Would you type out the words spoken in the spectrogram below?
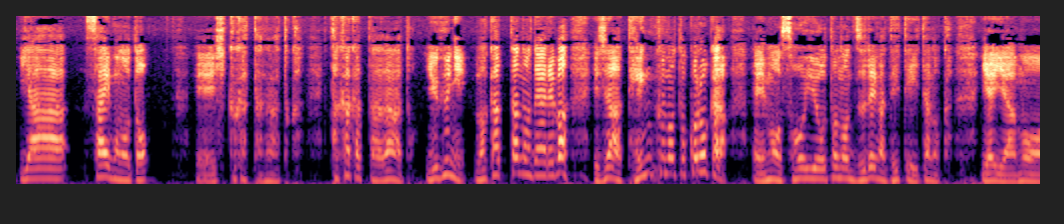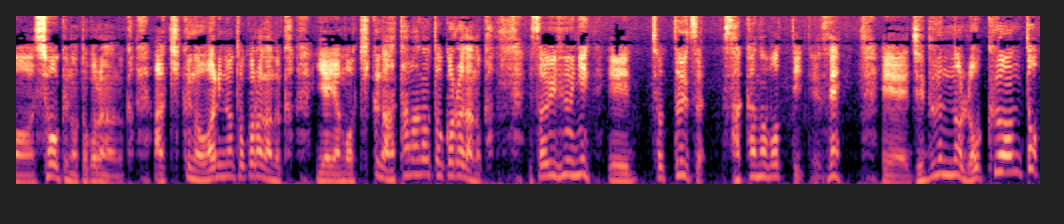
いやー、最後の音、えー、低かったなとか、高かったなというふうに分かったのであれば、じゃあ天空のところから、えー、もうそういう音のズレが出ていたのか、いやいやもうショークのところなのか、あ、キクの終わりのところなのか、いやいやもうキクの頭のところなのか、そういうふうに、えー、ちょっとずつ遡っていってですね、え自分の録音と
